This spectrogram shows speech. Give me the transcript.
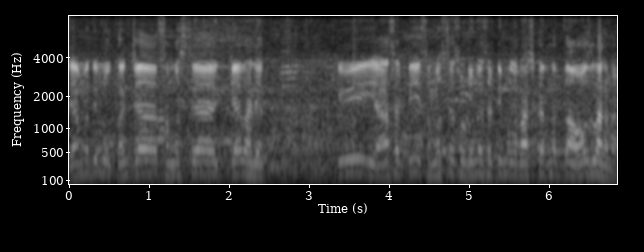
त्यामध्ये लोकांच्या समस्या इतक्या झाल्यात की यासाठी समस्या सोडवण्यासाठी मला राजकारणात जावंच लागणार.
